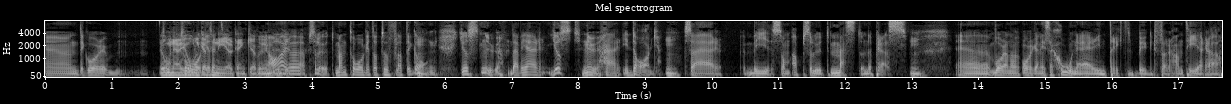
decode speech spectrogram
Eh, Det går... Jo, men ni har ju olika tåget- turnéer tänker jag. Ja, ja, absolut. Men tåget har tufflat igång. Just nu, där vi är just nu här idag, så är vi som absolut mest under press. Eh, Vår organisation är inte riktigt byggd för att hantera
